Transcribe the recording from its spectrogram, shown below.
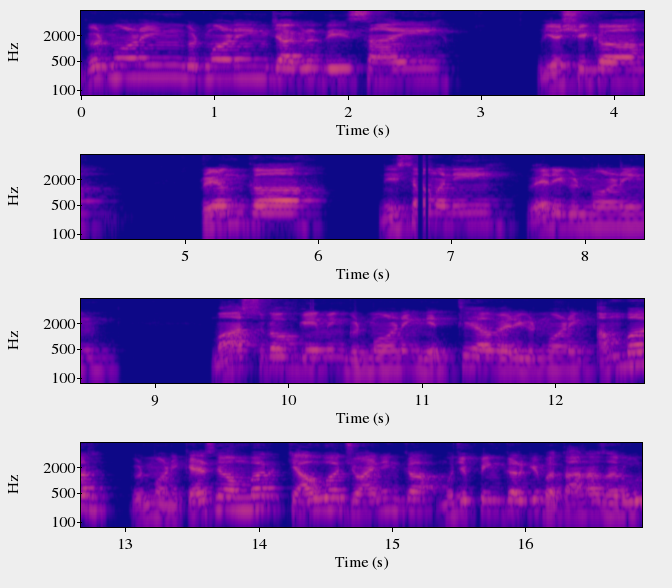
Good morning, good morning, Jagrati, Sai, Yashika, Priyanka, Nishamani. Very good morning. Master of gaming good morning Nitya very good morning Ambar good morning कैसे हो अंबर क्या हुआ ज्वाइनिंग का मुझे पिंक करके बताना ज़रूर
